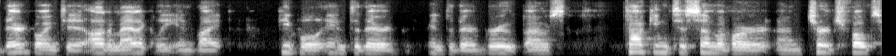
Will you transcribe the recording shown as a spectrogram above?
they're going to automatically invite people into their into their group. I was talking to some of our um, church folks,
